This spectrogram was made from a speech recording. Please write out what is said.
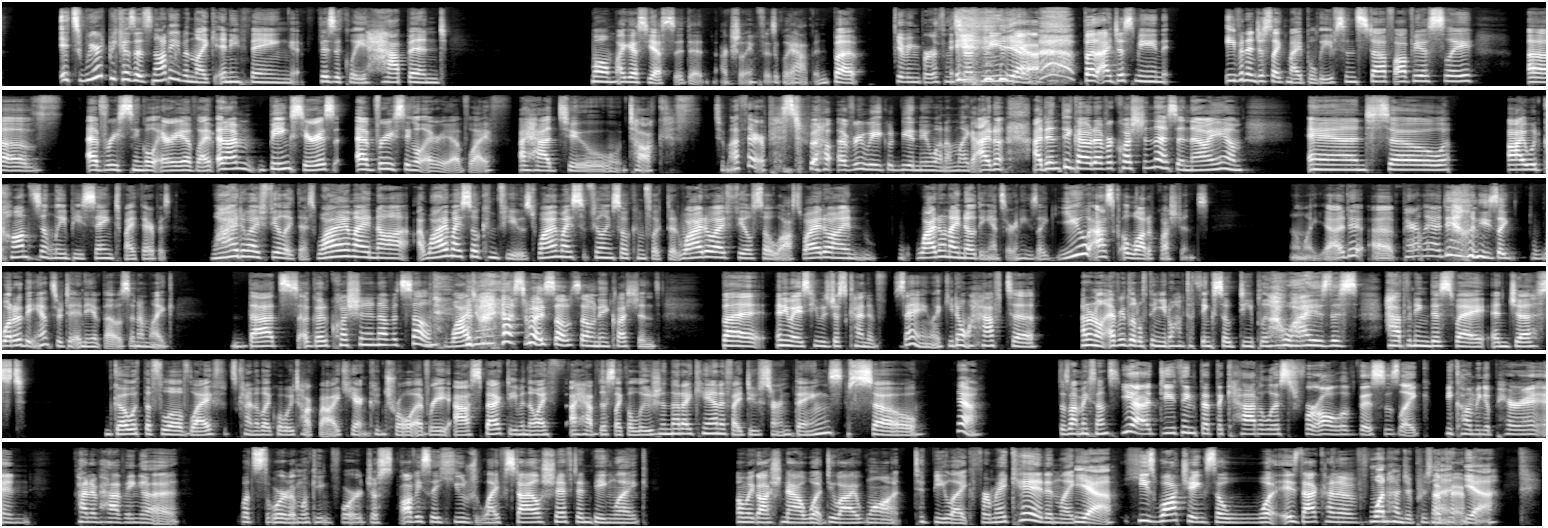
it's weird because it's not even like anything physically happened. Well, I guess yes, it did actually physically happen, but Giving birth and stuff. mean? yeah. But I just mean, even in just like my beliefs and stuff, obviously, of every single area of life. And I'm being serious, every single area of life. I had to talk to my therapist about every week would be a new one. I'm like, I don't, I didn't think I would ever question this. And now I am. And so I would constantly be saying to my therapist, why do I feel like this? Why am I not? Why am I so confused? Why am I feeling so conflicted? Why do I feel so lost? Why do I? Why don't I know the answer? And he's like, you ask a lot of questions. And I'm like, yeah, I do. Uh, apparently, I do. And he's like, what are the answer to any of those? And I'm like, that's a good question in of itself. Why do I ask myself so many questions? But anyways, he was just kind of saying like, you don't have to. I don't know, every little thing, you don't have to think so deeply. Why is this happening this way? And just go with the flow of life. It's kind of like what we talk about. I can't control every aspect, even though I I have this like illusion that I can if I do certain things. So yeah. Does that make sense? Yeah. Do you think that the catalyst for all of this is like becoming a parent and kind of having a what's the word I'm looking for? Just obviously a huge lifestyle shift and being like, oh my gosh, now what do I want to be like for my kid? And like, Yeah. he's watching. So what is that kind of 100%. Okay. Yeah.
